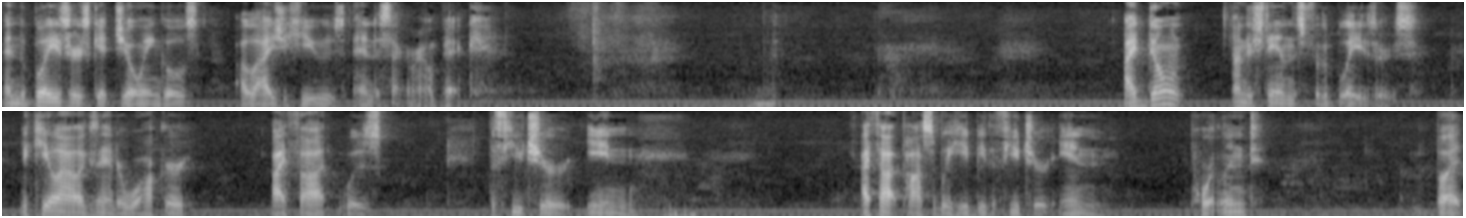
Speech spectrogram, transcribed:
and the Blazers get Joe Ingles, Elijah Hughes, and a second round pick. I don't understand this for the Blazers. Nickeil Alexander Walker, I thought, was the future in. I thought possibly he'd be the future in Portland, but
